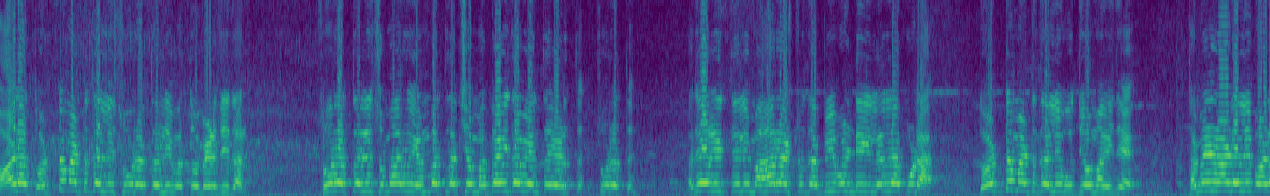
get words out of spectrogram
ಭಾಳ ದೊಡ್ಡ ಮಟ್ಟದಲ್ಲಿ ಸೂರತ್ತಲ್ಲಿ ಇವತ್ತು ಬೆಳೆದಿದ್ದಾರೆ ಸೂರತ್ತಲ್ಲಿ ಸುಮಾರು ಎಂಬತ್ತು ಲಕ್ಷ ಮತ ಇದ್ದಾವೆ ಅಂತ ಹೇಳ್ತಾರೆ ಸೂರತ್. ಅದೇ ರೀತಿಯಲ್ಲಿ ಮಹಾರಾಷ್ಟ್ರದ ಭಿವಂಡಿ ಇಲ್ಲೆಲ್ಲ ಕೂಡ ದೊಡ್ಡ ಮಟ್ಟದಲ್ಲಿ ಉದ್ಯಮ ಇದೆ. ತಮಿಳುನಾಡಲ್ಲಿ ಬಹಳ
